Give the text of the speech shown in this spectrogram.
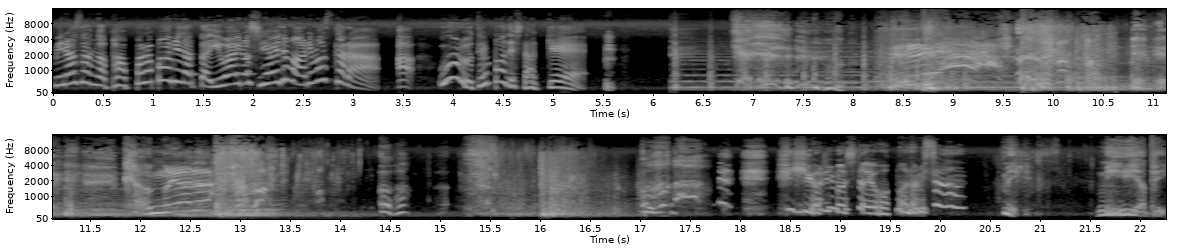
皆さんがパッパラパーになった祝いの試合でもありますから。あウールテンパーでしたっけ？この野郎やりましたよまなみさん。みみやび。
